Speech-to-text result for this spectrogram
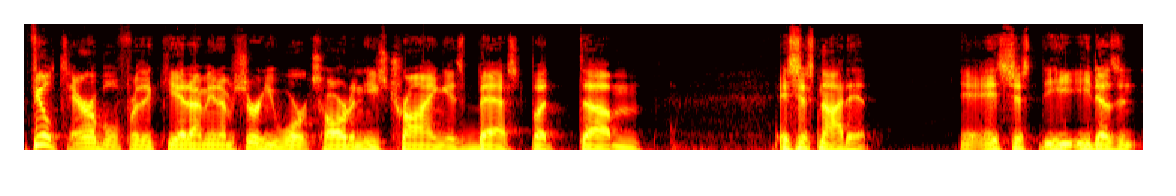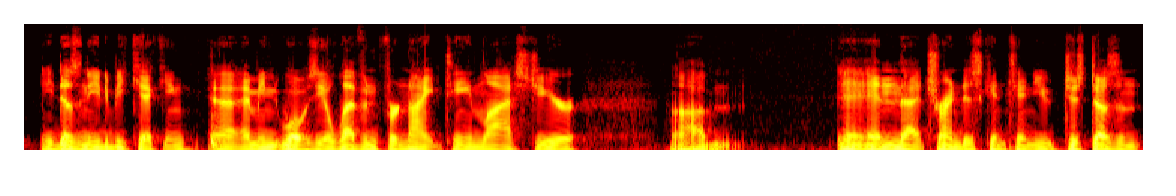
I feel terrible for the kid. I mean, I'm sure he works hard and he's trying his best, but um, it's just not it. It's just he, he doesn't he doesn't need to be kicking. Uh, I mean, what was he eleven for nineteen last year, um, and that trend has continued. Just doesn't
